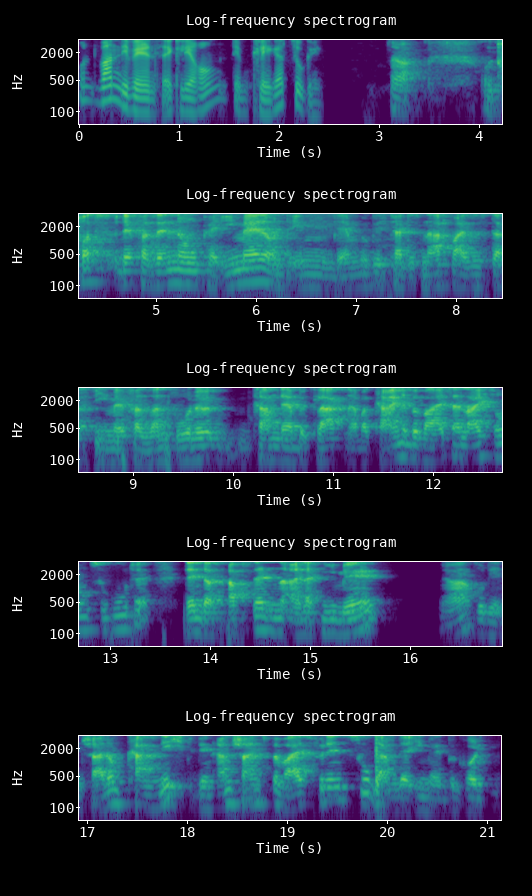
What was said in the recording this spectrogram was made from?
und wann die Willenserklärung dem Kläger zuging. Ja, und trotz der Versendung per E-Mail und eben der Möglichkeit des Nachweises, dass die E-Mail versandt wurde, kam der Beklagten aber keine Beweiserleichterung zugute, denn das Absenden einer E-Mail, ja, so die Entscheidung, kann nicht den Anscheinsbeweis für den Zugang der E-Mail begründen.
